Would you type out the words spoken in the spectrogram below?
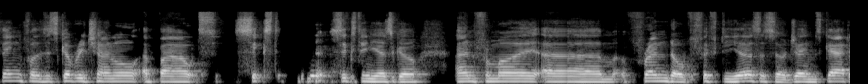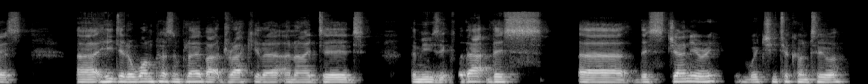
thing for the Discovery Channel about 16, 16 years ago, and for my um, friend of fifty years or so, James Gaddis, uh, he did a one-person play about Dracula, and I did the music for that this uh, this January, which he took on tour.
